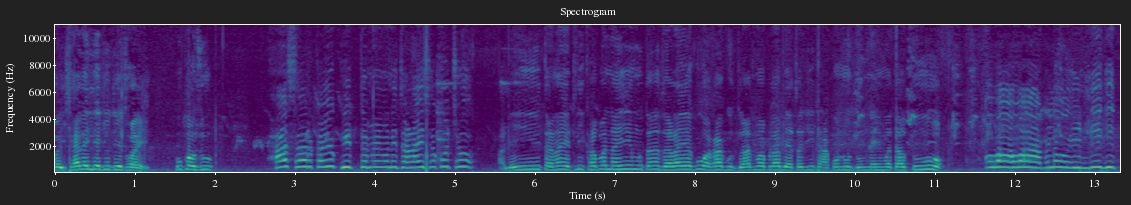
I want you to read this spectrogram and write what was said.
પૈસા લઈ લેજો જે થાય. હું કહું છું હા સર કયું ગીત તમે મને જણાવી શકો છો? અલી તને એટલી ખબર નહીં હું તને જણાવી શકું. આખા ગુજરાતમાં પેલા બેસાજી ઠાકોરનું ધૂમ નહીં બતાવતું ઓવા વાહ પેલું હિન્દી ગીત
